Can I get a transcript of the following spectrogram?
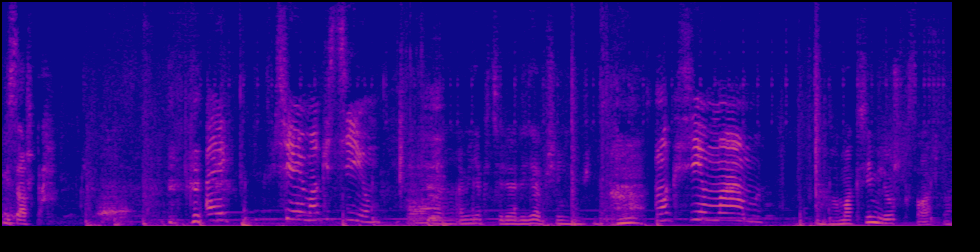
И Сашка. Алексей, Максим. А, а меня потеряли, я вообще не нужна. Максим, мама. Ага, Максим, Лешка, Саша.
